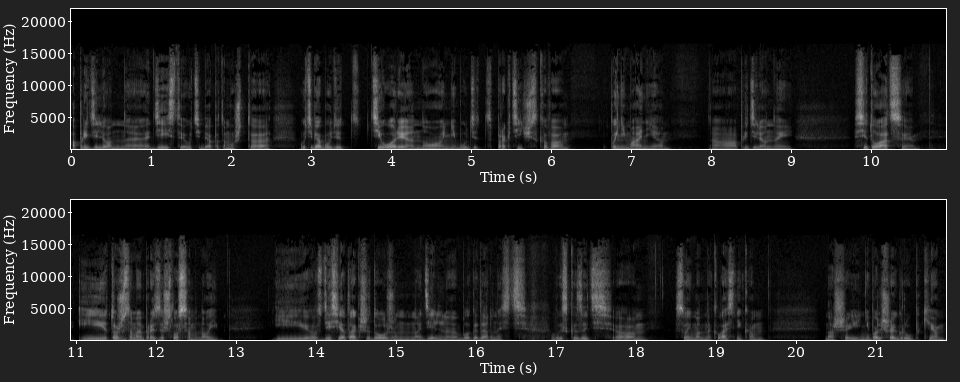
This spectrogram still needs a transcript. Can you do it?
определенное действие у тебя, потому что у тебя будет теория, но не будет практического понимания а, определенной ситуации. И то же самое произошло со мной. И здесь я также должен отдельную благодарность высказать э, своим одноклассникам, нашей небольшой группке,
